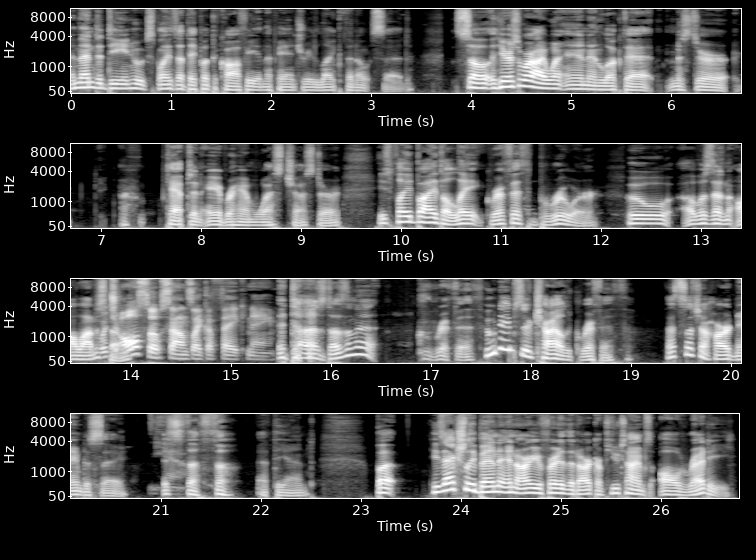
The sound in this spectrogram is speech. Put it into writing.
And then to Dean, who explains that they put the coffee in the pantry, like the note said. So here's where I went in and looked at Mr. Captain Abraham Westchester. He's played by the late Griffith Brewer, who uh, was in a lot of Which stuff. also sounds like a fake name. It does, doesn't it? Griffith. Who names their child Griffith? That's such a hard name to say. It's the th at the end. But he's actually been in Are You Afraid of the Dark a few times already.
